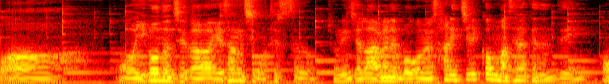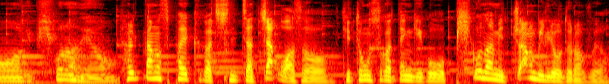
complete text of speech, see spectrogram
와 어, 이거는 제가 예상치 못했어요 저는 이제 라면을 먹으면 살이 찔 것만 생각했는데 어 이게 피곤하네요 혈당 스파이크가 진짜 쫙 와서 뒤통수가 땡기고 피곤함이 쫙 밀려오더라고요.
